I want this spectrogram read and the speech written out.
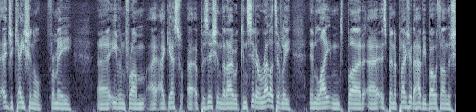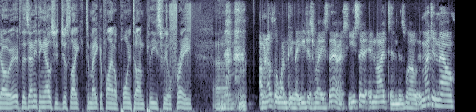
educational for me. Uh, even from, I, I guess, a position that I would consider relatively enlightened, but uh, it's been a pleasure to have you both on the show. If there's anything else you'd just like to make a final point on, please feel free. Um, I mean, I've got one thing that you just raised there. Actually, you said enlightened as well. Imagine now,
